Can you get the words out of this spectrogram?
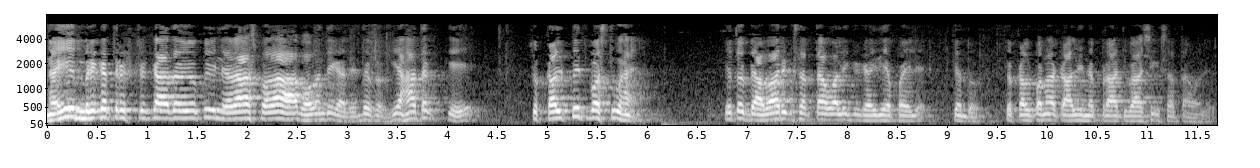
नहीं मृग तृष्टिकादयोपी निराशपदा भवंती कहते देखो, यहाँ तक के जो कल्पित वस्तु हैं, ये तो व्यावहारिक सत्ता वाले की कह दिया पहले, किंतु जो कल्पना कालीन प्रातिभाषिक सत्ता वाले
